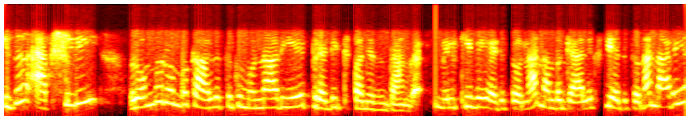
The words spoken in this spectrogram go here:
இது ஆக்சுவலி ரொம்ப ரொம்ப காலத்துக்கு முன்னாடியே ப்ரெடிக்ட் பண்ணிருந்தாங்க மில்கி வே எடுத்தோம்னா நம்ம கேலக்ஸி எடுத்தோம்னா நிறைய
